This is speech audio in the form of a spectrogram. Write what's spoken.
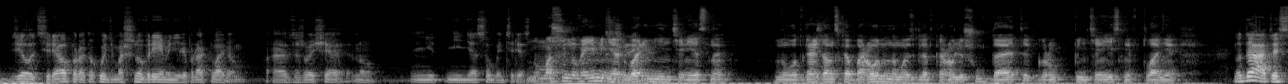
делать сериал про какую-нибудь машину времени или про аквариум. А это же вообще, ну, не, не, не особо интересно. Ну, машину времени, аквариум не интересно. Ну вот гражданская оборона, на мой взгляд, Король и Шут, да, это группа интереснее в плане ну да, то есть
